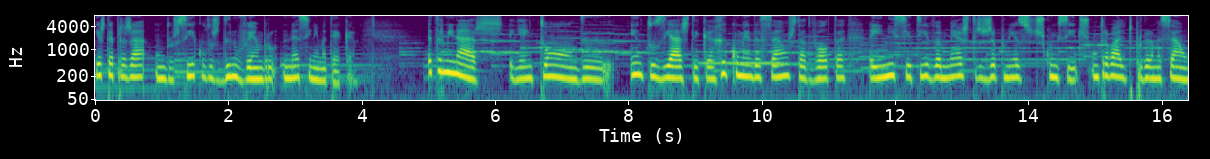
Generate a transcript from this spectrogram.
Este é para já um dos ciclos de novembro na Cinemateca. A terminar, e em tom de entusiástica recomendação está de volta a iniciativa Mestres Japoneses Desconhecidos, um trabalho de programação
